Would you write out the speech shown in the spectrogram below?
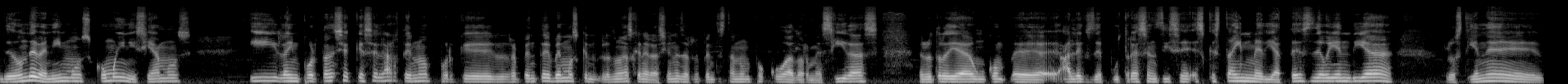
de dónde venimos, cómo iniciamos y la importancia que es el arte, ¿no? Porque de repente vemos que las nuevas generaciones de repente están un poco adormecidas. El otro día un eh, Alex de Putrescens dice, es que esta inmediatez de hoy en día los tiene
